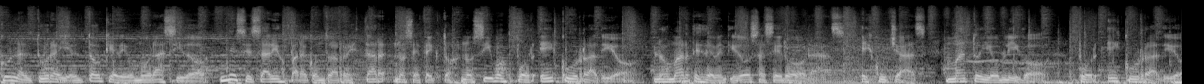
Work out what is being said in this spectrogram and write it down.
Con la altura y el toque de humor ácido necesarios para contrarrestar los efectos nocivos por EQ Radio. Los martes de 22 a 0 horas. Escuchás Mato y Obligo por EQ Radio.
